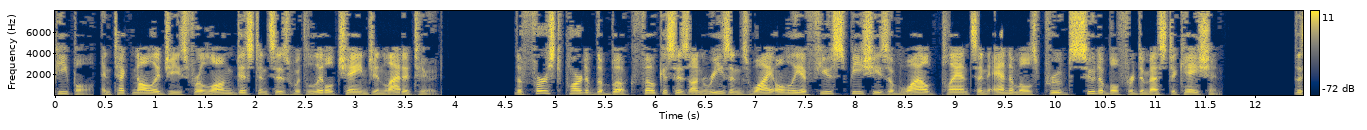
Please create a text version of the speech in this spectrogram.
people, and technologies for long distances with little change in latitude. The first part of the book focuses on reasons why only a few species of wild plants and animals proved suitable for domestication. The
